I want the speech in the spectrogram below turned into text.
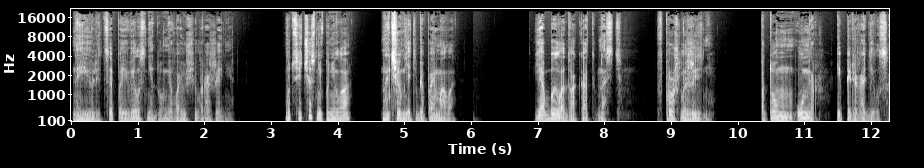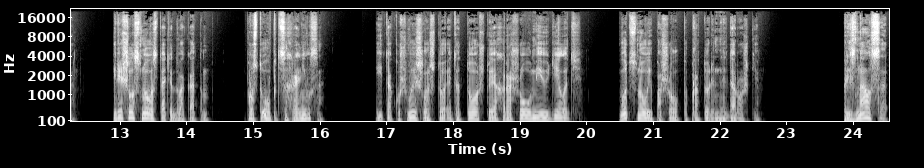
На ее лице появилось недоумевающее выражение. Вот сейчас не поняла. На чем я тебя поймала? Я был адвокатом, Настя в прошлой жизни. Потом умер и переродился. И решил снова стать адвокатом. Просто опыт сохранился. И так уж вышло, что это то, что я хорошо умею делать. Вот снова и пошел по проторенной дорожке. Признался,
